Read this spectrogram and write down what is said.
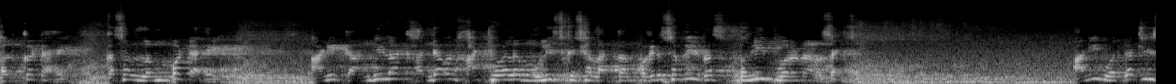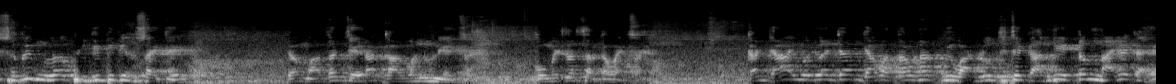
हलकट आहे कसा लंपट आहे आणि गांधीला खांद्यावर हात ठेवायला मुलीच कशा लागतात वगैरे सगळी रसभरीत वर्णन असायचं. आणि वर्गातली सगळी मुलं फिदी फिदी हसायचे. तेव्हा माझा चेहरा काळवंडून यायचा. कोमेजला सारखा व्हायचा कारण ज्या आई वडिलांच्या ज्या वातावरणात मी वाढलो तिथे गांधी एकदम नायक आहे.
